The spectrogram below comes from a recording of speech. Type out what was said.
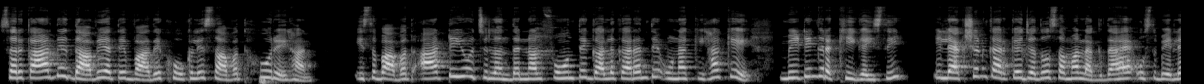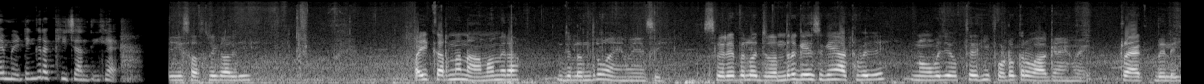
ਸਰਕਾਰ ਦੇ ਦਾਅਵੇ ਅਤੇ ਵਾਅਦੇ ਖੋਖਲੇ ਸਾਬਤ ਹੋ ਰਹੇ ਹਨ। ਇਸ ਬਾਬਤ ਆਰਟੀਓ ਜਲੰਧਰ ਨਾਲ ਫੋਨ ਤੇ ਗੱਲ ਕਰਨ ਤੇ ਉਹਨਾਂ ਕਿਹਾ ਕਿ ਮੀਟਿੰਗ ਰੱਖੀ ਗਈ ਸੀ। ਇਲੈਕਸ਼ਨ ਕਰਕੇ ਜਦੋਂ ਸਮਾਂ ਲੱਗਦਾ ਹੈ, ਉਸ ਵੇਲੇ ਮੀਟਿੰਗ ਰੱਖੀ ਜਾਂਦੀ ਹੈ। ਜੀ, ਸਤਿ ਸ੍ਰੀ ਅਕਾਲ ਜੀ। ਭਾਈ, ਕਰਨਾ ਨਾਮ ਆ ਮੇਰਾ। ਜਲੰਧਰੋਂ ਆਏ ਹੋਏ ਅਸੀਂ। ਸਵੇਰੇ ਪਹਿਲਾਂ ਜਲੰਧਰ ਗਏ ਸੀਗੇ 8 ਵਜੇ 9 ਵਜੇ ਉੱਥੇ ਅਸੀਂ ਫੋਟੋ ਕਰਵਾ ਕੇ ਆਏ ਹੋਏ ਟਰੈਕ ਦੇ ਲਈ।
